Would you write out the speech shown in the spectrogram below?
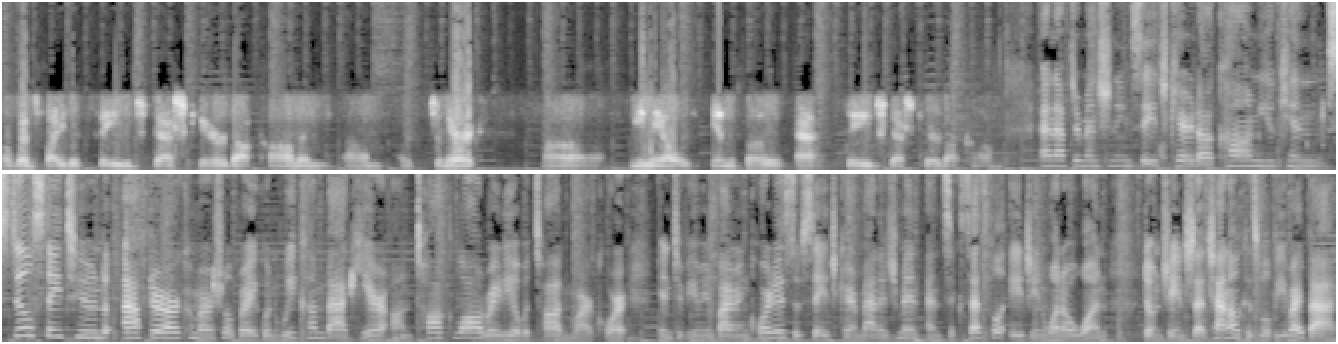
Our website is sage-care.com, and um, our generic uh, email is info at sage-care.com. And after mentioning sagecare.com, you can still stay tuned after our commercial break when we come back here on Talk Law Radio with Todd Marquardt, interviewing Byron Cordes of Sage Care Management and Successful Aging 101. Don't change that channel because we'll be right back.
